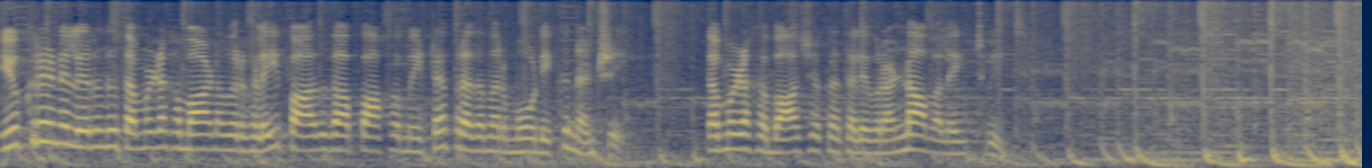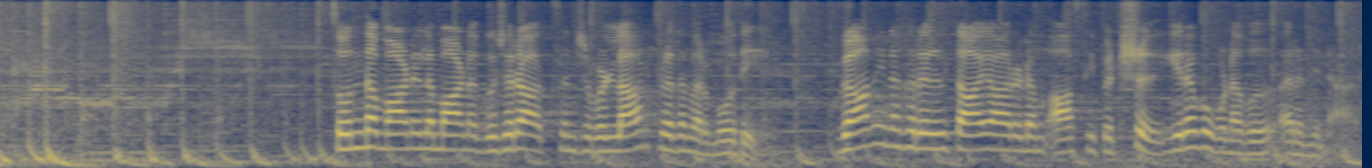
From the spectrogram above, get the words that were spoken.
யுக்ரைனிலிருந்து தமிழக மாணவர்களை பாதுகாப்பாக மீட்ட பிரதமர் மோடிக்கு நன்றி. தமிழக பாஜக தலைவர் அண்ணாமலை ட்வீட். சொந்த மாநிலமான குஜராத் சென்றுள்ளார் பிரதமர் மோடி. காந்திநகரில் தாயாரிடம் ஆசி பெற்று இரவு உணவு அருந்தினார்.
